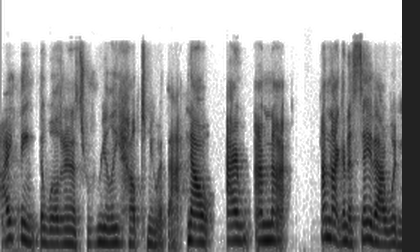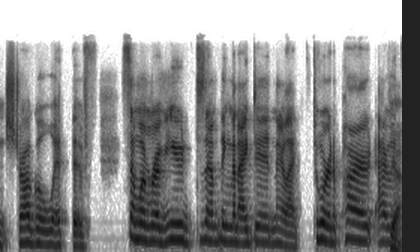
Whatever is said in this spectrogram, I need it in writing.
I think the wilderness really helped me with that. Now, I I'm not I'm not going to say that I wouldn't struggle with if someone reviewed something that I did and they're like tore it apart. I would yeah.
